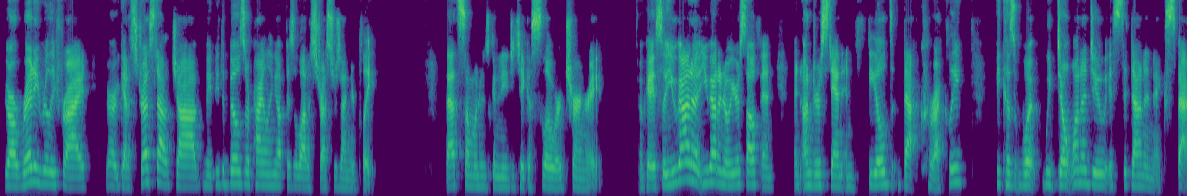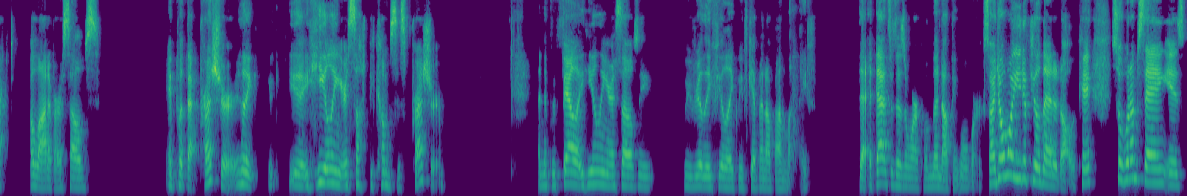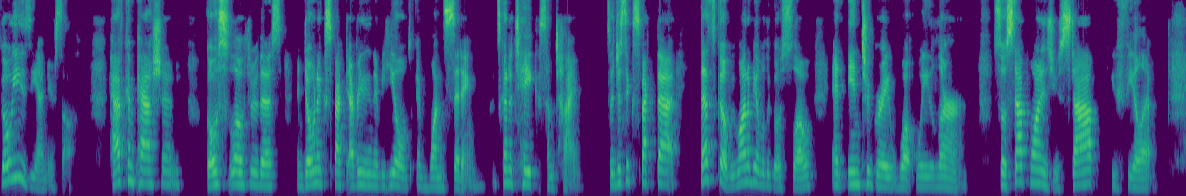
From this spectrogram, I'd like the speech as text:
You're already really fried. You've got a stressed out job. Maybe the bills are piling up. There's a lot of stressors on your plate. That's someone who's going to need to take a slower churn rate. Okay, so you gotta you gotta know yourself and and understand and field that correctly because what we don't want to do is sit down and expect a lot of ourselves and put that pressure like healing yourself becomes this pressure and if we fail at healing ourselves we we really feel like we've given up on life that if that doesn't work well then nothing will work so i don't want you to feel that at all okay so what i'm saying is go easy on yourself have compassion go slow through this and don't expect everything to be healed in one sitting it's going to take some time so just expect that that's good. We want to be able to go slow and integrate what we learn. So, step one is you stop, you feel it.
